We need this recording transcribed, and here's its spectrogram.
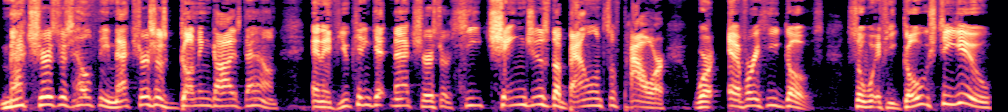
Max Scherzer's healthy. Max Scherzer's gunning guys down. And if you can get Max Scherzer, he changes the balance of power wherever he goes. So if he goes to you,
